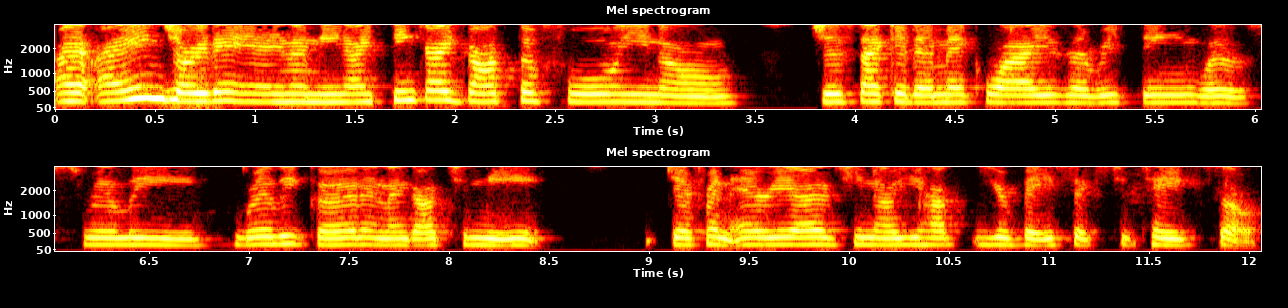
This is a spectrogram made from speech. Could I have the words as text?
I, I enjoyed it. And I mean, I think I got the full, you know, just academic wise, everything was really, really good. And I got to meet different areas you know you have your basics to take so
